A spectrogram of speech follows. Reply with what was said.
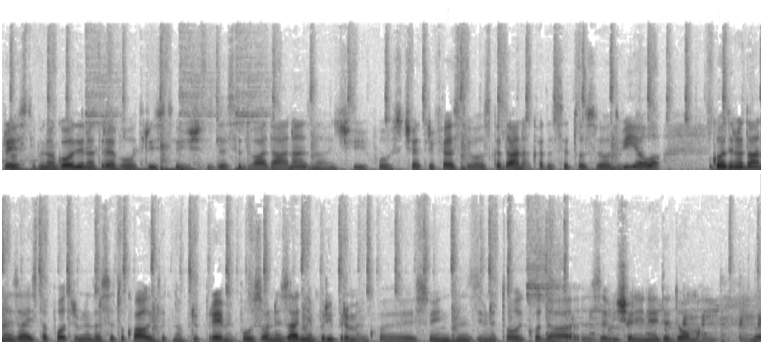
prestupna godina, trebalo 362 dana, znači plus četiri festivalska dana kada se to sve odvijalo. Godina dana je zaista potrebna da se to kvalitetno pripremi, plus one zadnje pripreme koje su intenzivne toliko da se više ni ne ide doma, Da.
